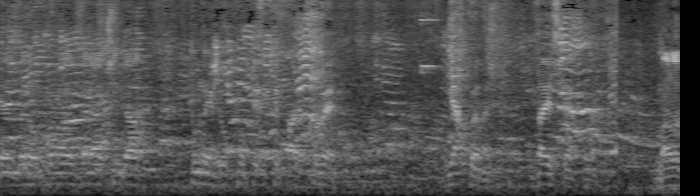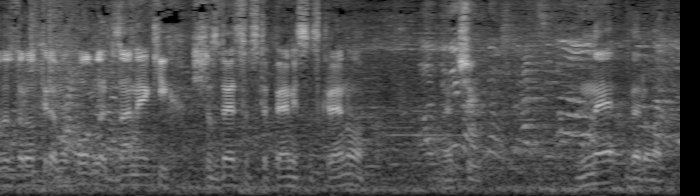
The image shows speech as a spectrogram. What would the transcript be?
jezero uponovno na način da tu negdje uklopi neke parkove. Jako je lepo, zaista jako lepo. Malo da zarotiramo pogled, za nekih 60 stepeni sam skrenuo. Znači, neverovatno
